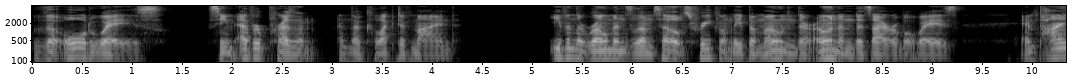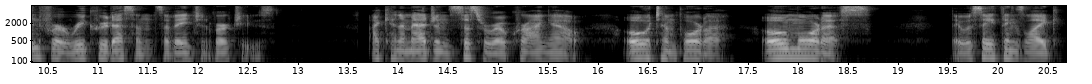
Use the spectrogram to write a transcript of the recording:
The old ways seem ever present in the collective mind. Even the Romans themselves frequently bemoaned their own undesirable ways and pined for a recrudescence of ancient virtues. I can imagine Cicero crying out, O tempora, O mores. They would say things like,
